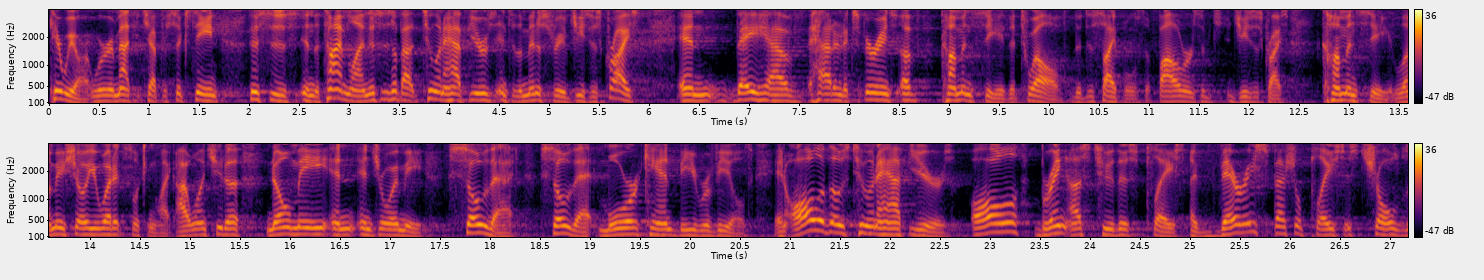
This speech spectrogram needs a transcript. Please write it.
here we are. We're in Matthew chapter 16. This is in the timeline. This is about two and a half years into the ministry of Jesus Christ. And they have had an experience of come and see the 12, the disciples, the followers of Jesus Christ. Come and see. Let me show you what it's looking like. I want you to know me and enjoy me so that so that more can be revealed. And all of those two and a half years all bring us to this place. A very special place is cho-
